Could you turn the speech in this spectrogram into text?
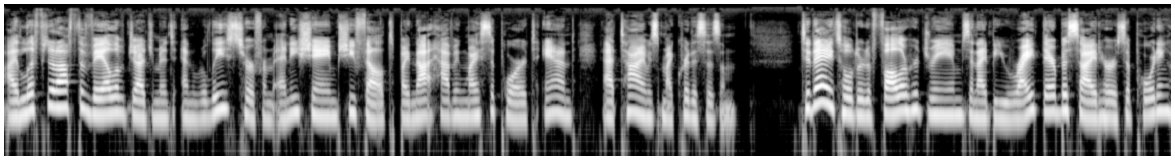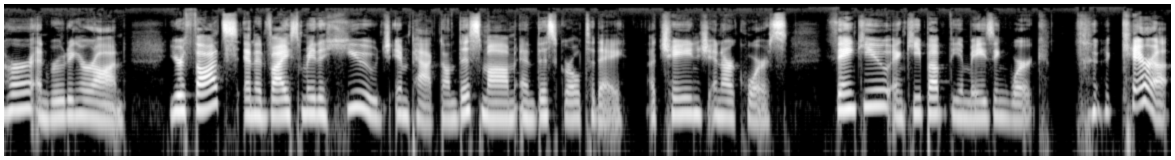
I lifted off the veil of judgment and released her from any shame she felt by not having my support and, at times, my criticism. Today, I told her to follow her dreams, and I'd be right there beside her, supporting her and rooting her on. Your thoughts and advice made a huge impact on this mom and this girl today, a change in our course. Thank you and keep up the amazing work. Kara,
